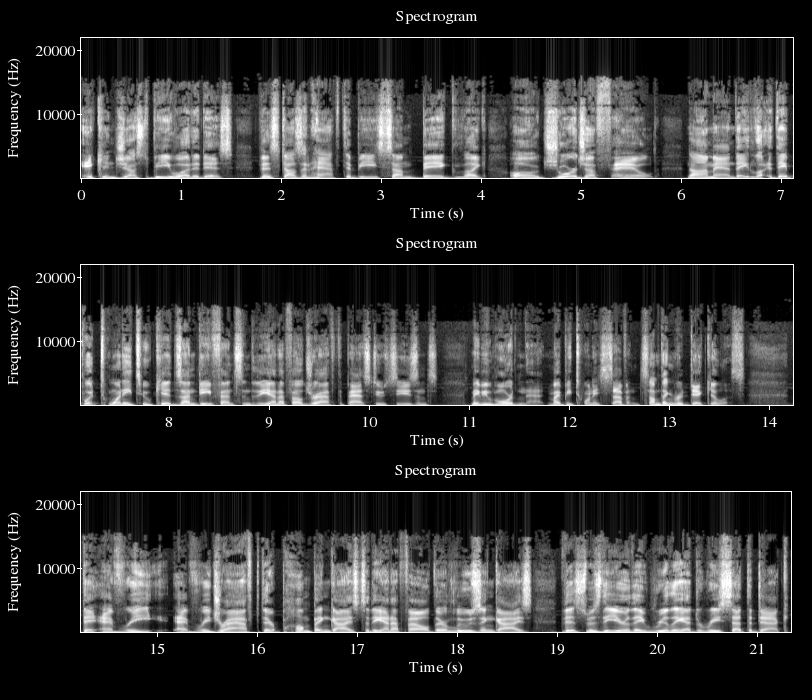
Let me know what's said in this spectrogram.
it can just be what it is. This doesn't have to be some big like, oh, Georgia failed. No, man, they they put 22 kids on defense into the NFL draft the past two seasons. Maybe more than that. It might be 27. Something ridiculous. They every every draft they're pumping guys to the NFL. They're losing guys. This was the year they really had to reset the deck.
